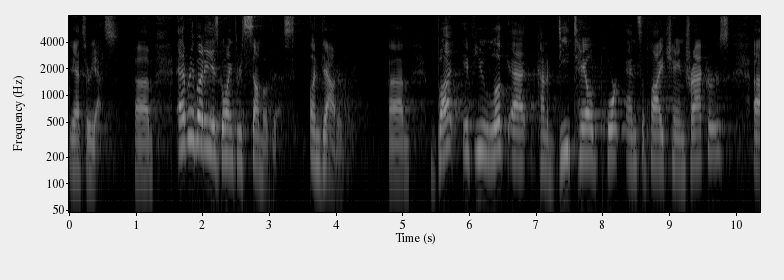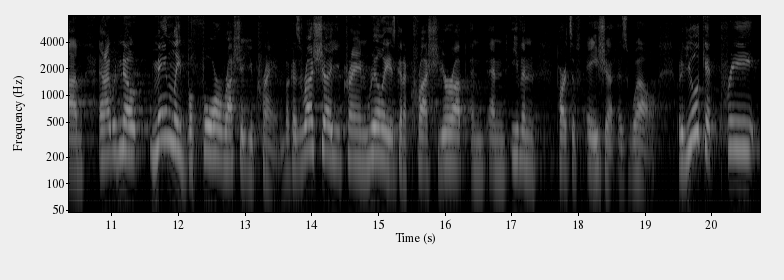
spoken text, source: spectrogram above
The answer yes. Um, everybody is going through some of this, undoubtedly. Um, but if you look at kind of detailed port and supply chain trackers, um, and I would note mainly before Russia Ukraine, because Russia Ukraine really is going to crush Europe and, and even parts of Asia as well. But if you look at pre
